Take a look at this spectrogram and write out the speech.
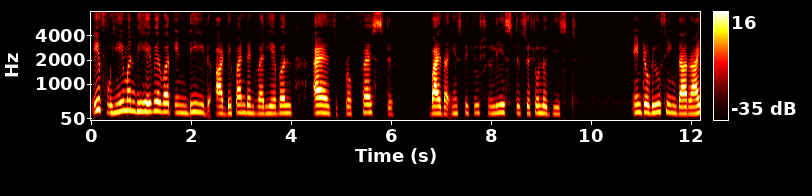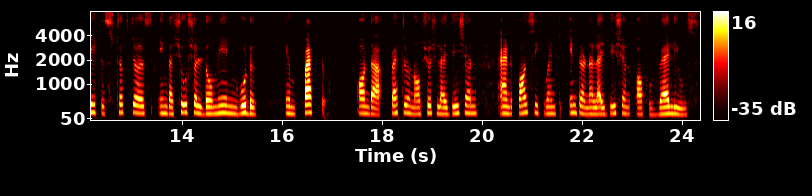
If human behavior were indeed a dependent variable as professed by the institutionalist sociologist, introducing the right structures in the social domain would impact on the pattern of socialization and consequent internalization of values,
